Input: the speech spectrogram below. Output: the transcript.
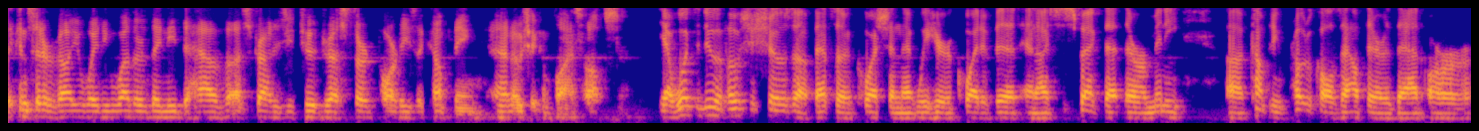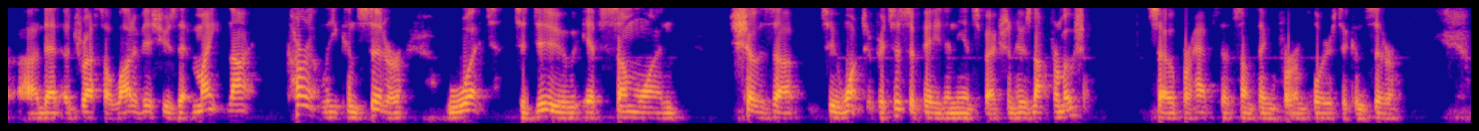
consider evaluating whether they need to have a strategy to address third parties accompanying an OSHA compliance officer. Yeah, what to do if OSHA shows up? That's a question that we hear quite a bit, and I suspect that there are many uh, company protocols out there that are uh, that address a lot of issues that might not currently consider what to do if someone shows up to want to participate in the inspection who's not from OSHA. So perhaps that's something for employers to consider.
